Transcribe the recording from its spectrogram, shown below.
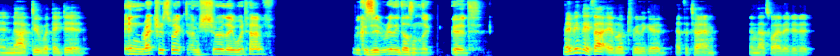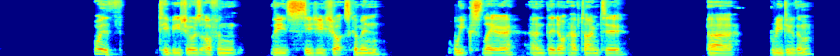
and not do what they did. In retrospect, I'm sure they would have, because it really doesn't look good. Maybe they thought it looked really good at the time, and that's why they did it. With TV shows, often these CG shots come in weeks later, and they don't have time to uh, redo them,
